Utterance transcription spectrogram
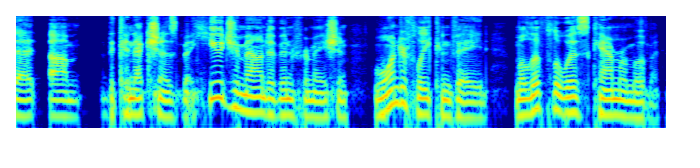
that um, the connection is a huge amount of information wonderfully conveyed mellifluous camera movement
